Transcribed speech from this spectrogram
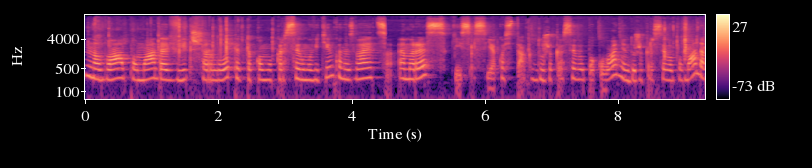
Нова помада від Шарлотти в такому красивому відтінку називається MRS Kisses. Якось так. Дуже красиве пакування, дуже красива помада.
